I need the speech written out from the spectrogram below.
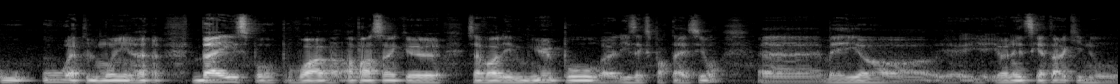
ou, ou à tout le moins hein, baisse pour pouvoir, en, pensant que ça va aller mieux pour les exportations. mais il y, a, un indicateur qui nous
